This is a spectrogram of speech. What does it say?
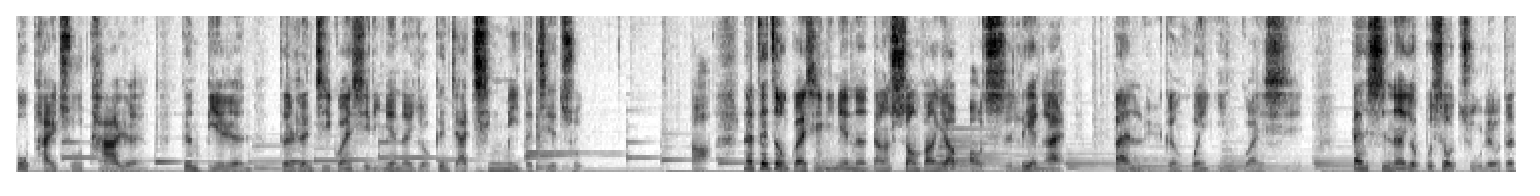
不排除他人跟别人的人际关系里面呢，有更加亲密的接触。啊，那在这种关系里面呢，当双方要保持恋爱。伴侣跟婚姻关系，但是呢又不受主流的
